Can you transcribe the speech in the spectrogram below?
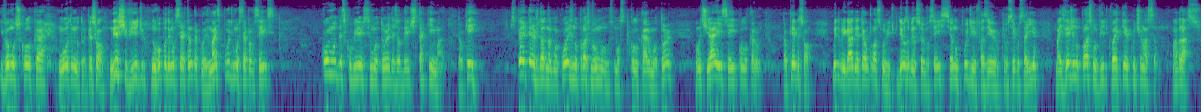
e vamos colocar um outro motor. Pessoal, neste vídeo não vou poder mostrar tanta coisa, mas pude mostrar para vocês como descobrir se o motor da geladeira está queimado, tá ok? Espero ter ajudado em alguma coisa, no próximo vamos colocar o motor, vamos tirar esse aí e colocar outro, tá ok pessoal? Muito obrigado e até o próximo vídeo. Que Deus abençoe vocês. Se eu não pude fazer o que você gostaria, mas veja no próximo vídeo que vai ter continuação. Um abraço.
